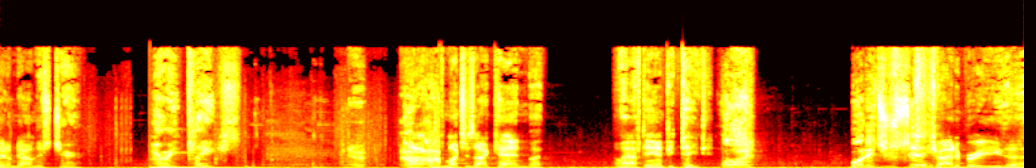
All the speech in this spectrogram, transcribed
Sit him down in this chair. Hurry, please. As much as I can, but I'll have to amputate. What? What did you say? Try to breathe. Uh,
